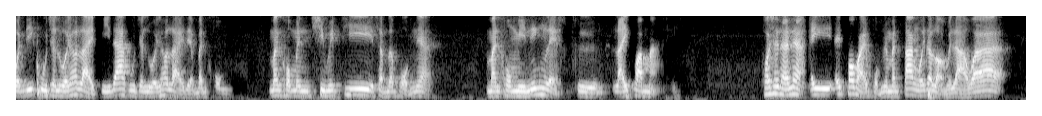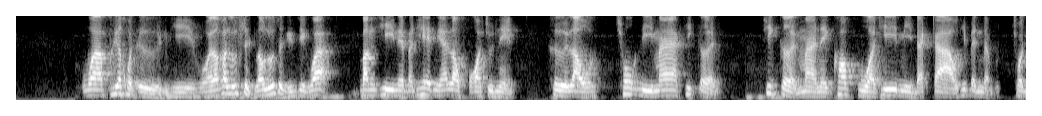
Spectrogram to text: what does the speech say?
วันนี้กูจะรวยเท่าไหร่ ปีหน้ากูจะรวยเท่าไหร่เนี่ยมันคงมันคงเป็นชีวิตที่สำหรับผมเนี่ย มันคง meaningless คือไร้ความหมาย เพราะฉะนั้นเนี่ยไอ้ไอ้เป้าหมายผมเนี่ยมันตั้งไว้ตลอดเวลาว่า ว่าเพื่อคนอื่นพี่แล้วก็รู้สึกเรารู้สึกจริง ๆ ว่าบางทีในประเทศเนี้ยเรา fortunate คือเราโชคดีมากที่เกิดที่เกิดมาในครอบครัวที่มีแบ็กกราวที่เป็นแบบชน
